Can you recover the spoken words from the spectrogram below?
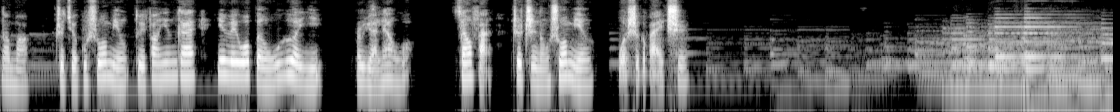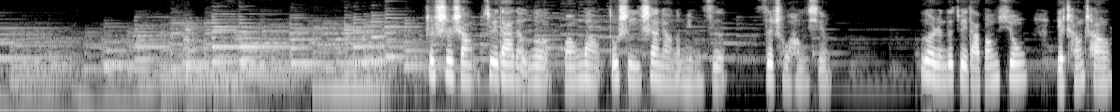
那么这绝不说明对方应该因为我本无恶意而原谅我。相反，这只能说明我是个白痴。这世上最大的恶，往往都是以善良的名字四处横行。恶人的最大帮凶，也常常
